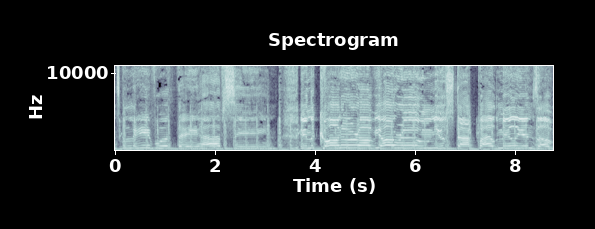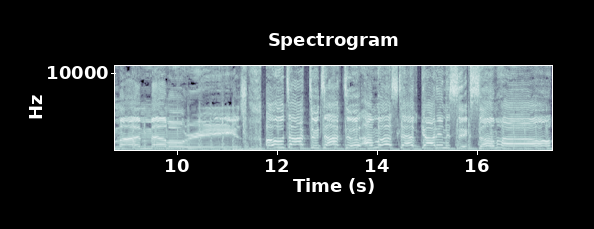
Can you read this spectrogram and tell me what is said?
believe what they have seen. In the corner of your room, you've stockpiled millions of my memories. Oh, doctor, doctor, I must have gotten this sick somehow.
